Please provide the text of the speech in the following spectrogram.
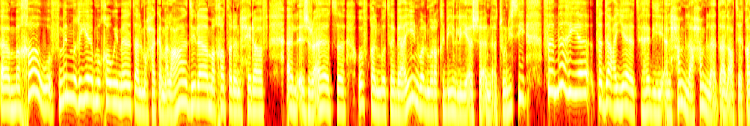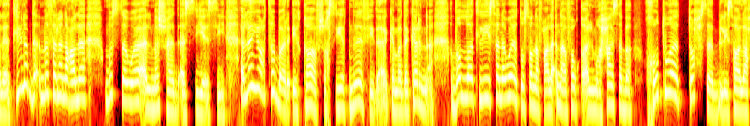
آه، مخاوف من غياب مقومات المحاكمة العادلة مخاطر انحراف الإجراءات وفق المتابعين والمراقبين للشأن التونسي. فما هي تداعيات هذه الحملة حملة الاعتقالات؟ لنبدأ مثلا على مستوى المشهد السياسي. ألا يعتبر إيقاف شخصيات نافذة كما ذكرنا ظلت لسنوات تصنف على أنها فوق المحاسبة خطوة تحسب لصالح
